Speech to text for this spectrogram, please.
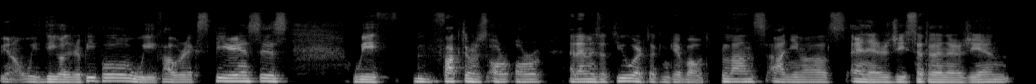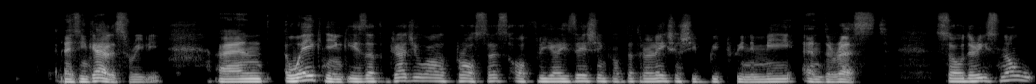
you know, with the other people, with our experiences, with factors or, or elements that you were talking about, plants, animals, energy, subtle energy, and anything else really. And awakening is that gradual process of realization of that relationship between me and the rest. So there is no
